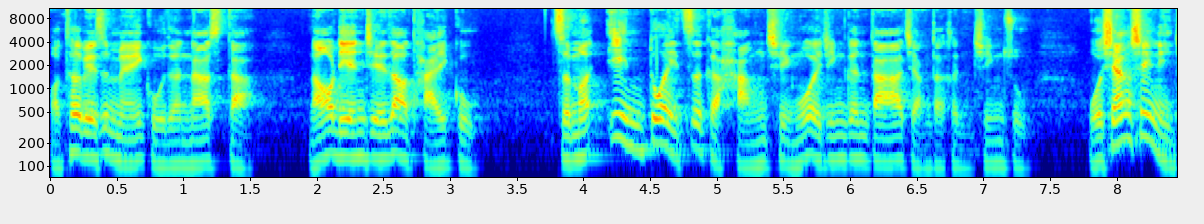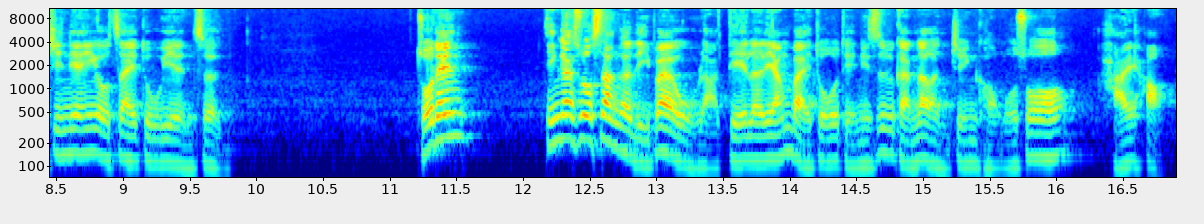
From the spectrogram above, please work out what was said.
哦，特别是美股的纳斯达，然后连接到台股，怎么应对这个行情，我已经跟大家讲得很清楚。我相信你今天又再度验证，昨天。应该说上个礼拜五啦，跌了两百多点，你是不是感到很惊恐？我说还好，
